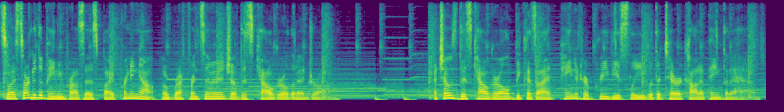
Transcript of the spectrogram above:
So I started the painting process by printing out a reference image of this cowgirl that I'd drawn. I chose this cowgirl because I had painted her previously with the terracotta paint that I have.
